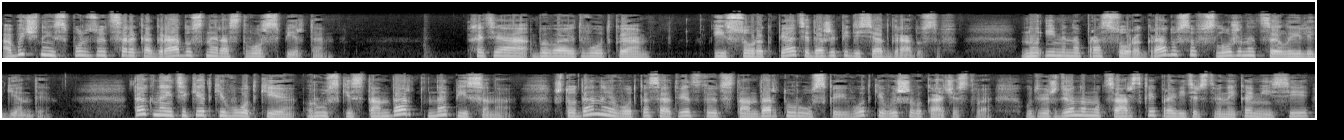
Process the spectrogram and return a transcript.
обычно используют 40-градусный раствор спирта. Хотя бывает водка и 45, и даже 50 градусов. Но именно про 40 градусов сложены целые легенды. Так на этикетке водки «Русский стандарт» написано, что данная водка соответствует стандарту русской водки высшего качества, утвержденному царской правительственной комиссией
